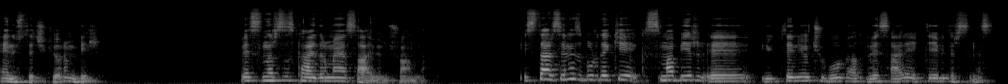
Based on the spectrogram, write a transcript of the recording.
en üste çıkıyorum 1 ve sınırsız kaydırmaya sahibim şu anda. İsterseniz buradaki kısma bir e, yükleniyor çubuğu vesaire ekleyebilirsiniz.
